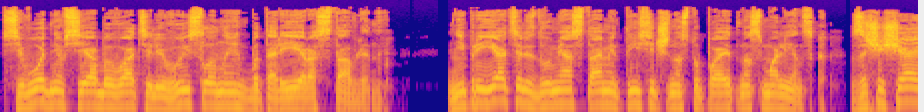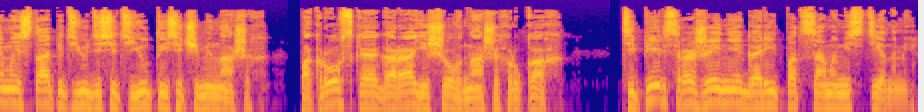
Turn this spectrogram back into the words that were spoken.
Сегодня все обыватели высланы, батареи расставлены. Неприятель с двумя стами тысяч наступает на Смоленск, защищаемый ста пятью десятью тысячами наших. Покровская гора еще в наших руках. Теперь сражение горит под самыми стенами.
